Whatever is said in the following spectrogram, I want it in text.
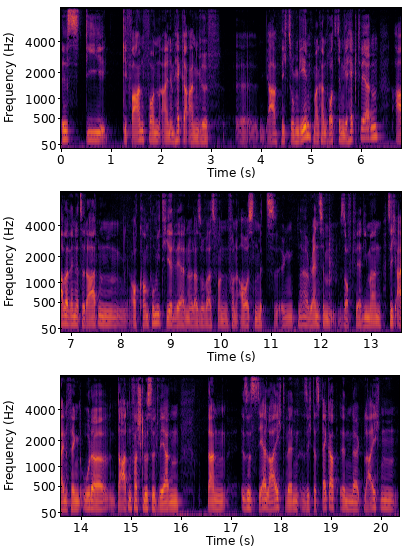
ist die Gefahren von einem Hackerangriff äh, ja nicht zu umgehen. Man kann trotzdem gehackt werden, aber wenn jetzt Daten auch kompromittiert werden oder sowas von, von außen mit irgendeiner Ransom-Software, die man sich einfängt oder Daten verschlüsselt werden, dann ist es sehr leicht, wenn sich das Backup in der gleichen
